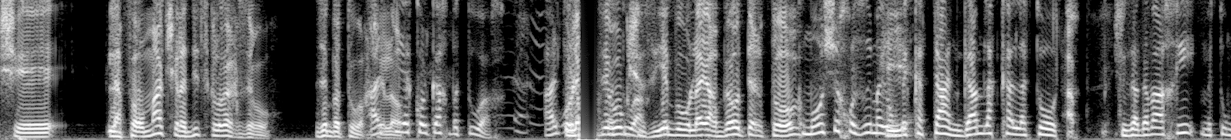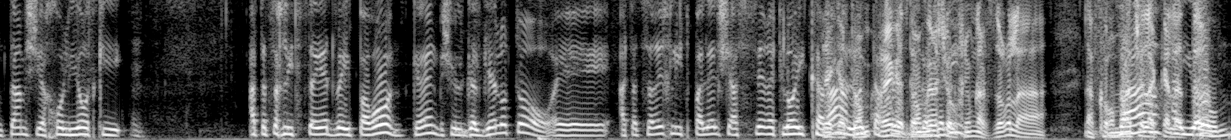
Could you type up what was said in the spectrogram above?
שלפורמט של הדיסק לא יחזרו. זה בטוח אל שלא. תהיה כל כך בטוח. אל תהיה אולי בטוח. כשזה יהיה באולי הרבה יותר טוב. כמו שחוזרים היום כי- בקטן, גם לקלטות. שזה הדבר הכי מטומטם שיכול להיות, כי אתה צריך להצטייד בעיפרון, כן? בשביל לגלגל אותו. אה, אתה צריך להתפלל שהסרט לא ייקרע, רגע, לא אתה- רגע, ייתפס אתה אומר בגלגלים. שהולכים לחזור ל- לפורמט של הקלטות? היום,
